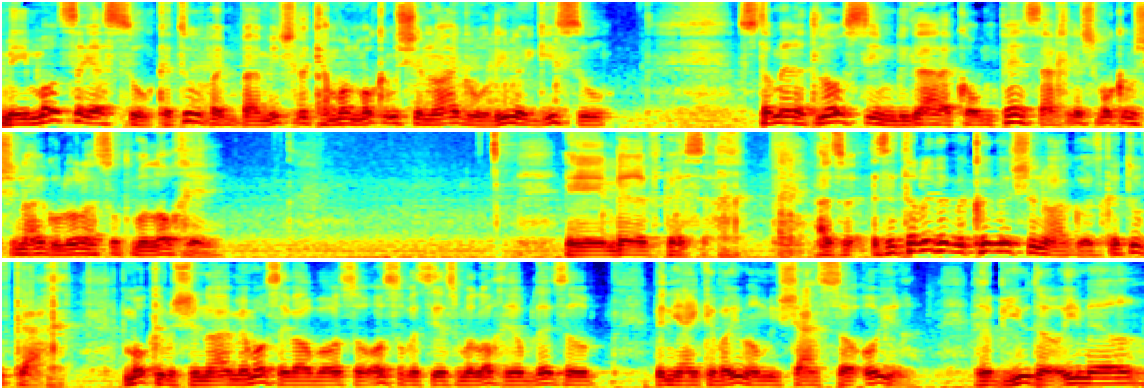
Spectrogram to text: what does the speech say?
מימוסי אסור, כתוב במשנה כמון מוקם שנוהגו, לינו הגיסו, זאת אומרת, לא עושים בגלל הקורם פסח, יש מוקם שנוהגו לא לעשות מלוכה אה, בערב פסח. אז זה תלוי במקום שנוהגו, אז כתוב כך, מוקם שנוהג ממוסי וארבע עשר עשר וסייס מלוכה, רב לזר בן יינקב אומר משעשה אויר, רב יהודה אומר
